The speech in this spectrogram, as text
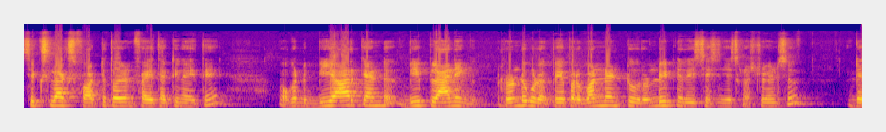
six lakhs forty thousand five thirteen అయితే ఒకటి B Arch and B planning రెండు కూడా పేపర్ వన్ అండ్ టూ రెండింటిని రిజిస్ట్రేషన్ చేసుకున్న స్టూడెంట్స్ అంటే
